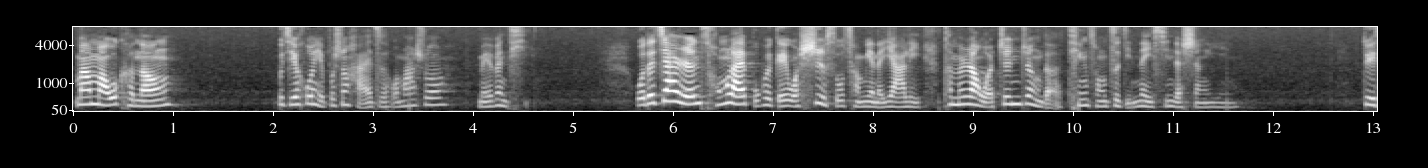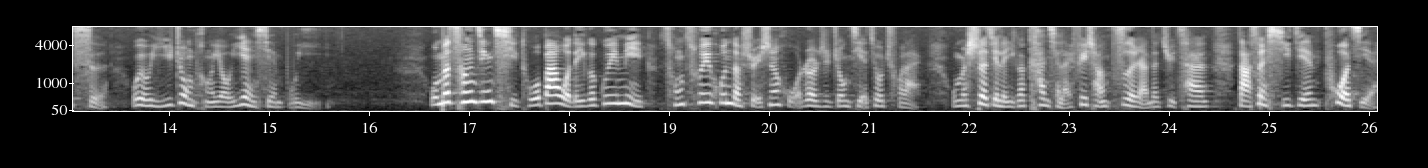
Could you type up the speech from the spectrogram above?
妈妈，我可能不结婚也不生孩子。”我妈说：“没问题。”我的家人从来不会给我世俗层面的压力，他们让我真正的听从自己内心的声音。对此，我有一众朋友艳羡不已。我们曾经企图把我的一个闺蜜从催婚的水深火热之中解救出来。我们设计了一个看起来非常自然的聚餐，打算席间破解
